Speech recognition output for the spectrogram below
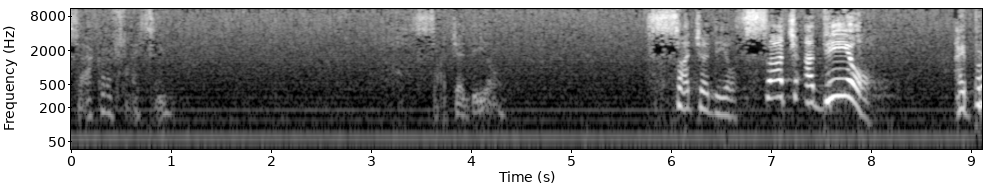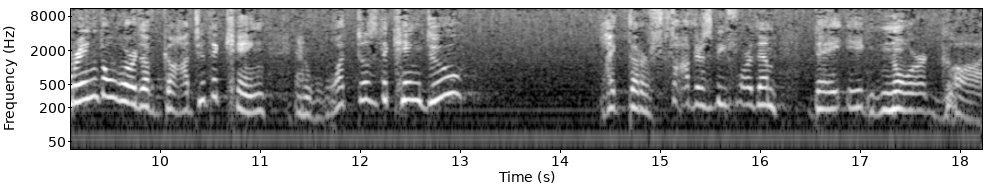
to sacrificing. Such a deal. Such a deal. Such a deal. I bring the word of God to the king, and what does the king do? Like their fathers before them, they ignore God.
